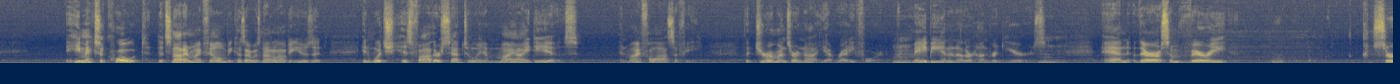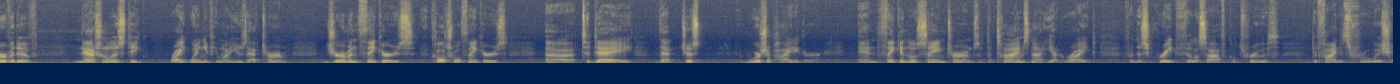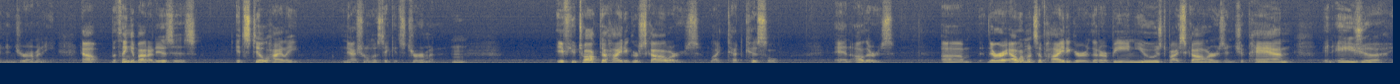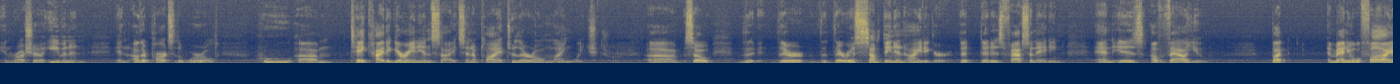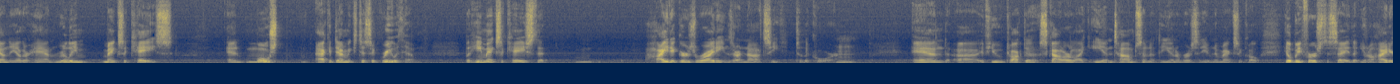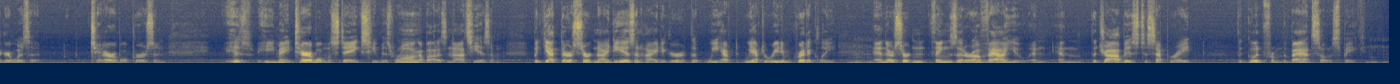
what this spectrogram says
he makes a quote that's not in my film because I was not allowed to use it, in which his father said to him, My ideas and my philosophy, the Germans are not yet ready for it, but maybe in another hundred years. And there are some very conservative, nationalistic, right wing, if you want to use that term, German thinkers, cultural thinkers uh, today that just worship Heidegger and think in those same terms that the time's not yet right for this great philosophical truth to find its fruition in Germany. Now, the thing about it is, is it's still highly nationalistic. It's German. If you talk to Heidegger scholars like Ted Kisiel and others, um, there are elements of Heidegger that are being used by scholars in Japan, in Asia, in Russia, even in, in other parts of the world, who um, take Heideggerian insights and apply it to their own language. Uh, so the, there, the, there is something in Heidegger that, that is fascinating and is of value. But Emmanuel Faye, on the other hand, really makes a case, and most academics disagree with him, but he makes a case that Heidegger's writings are Nazi to the core. And uh, if you talk to a scholar like Iain Thomson at the University of New Mexico, he'll be first to say that you know Heidegger was a terrible person. His he made terrible mistakes. He was wrong about his Nazism. But yet there are certain ideas in Heidegger that we have to, we have to read him critically, mm-hmm. and there are certain things that are of value, and, and the job is to separate the good from the bad, so to speak. Mm-hmm.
